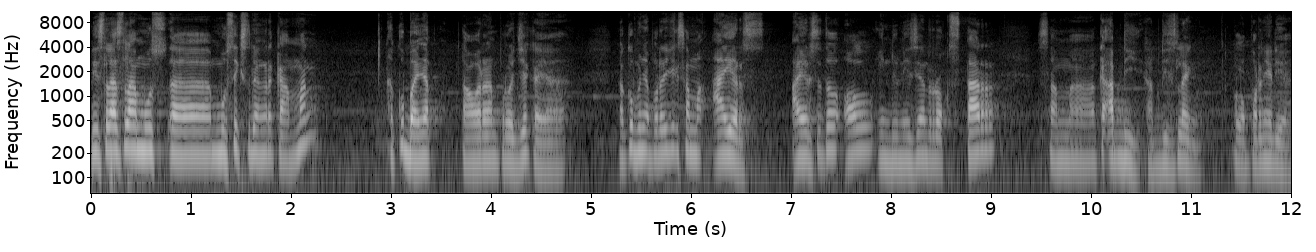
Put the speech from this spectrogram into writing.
di sela-sela mus- eh, musik sedang rekaman, aku banyak tawaran project kayak aku punya project sama Ayers. Ayers itu All Indonesian Rockstar sama Kak Abdi, Abdi Slang, pelopornya dia.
